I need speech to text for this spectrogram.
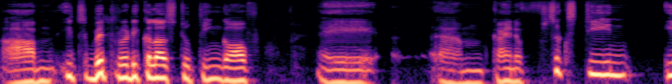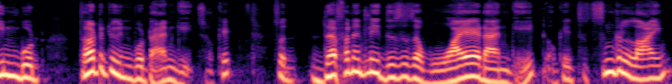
um, it's a bit ridiculous to think of a um, kind of 16 input 32 input AND gates okay. So definitely this is a wired AND gate okay? It's a single line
